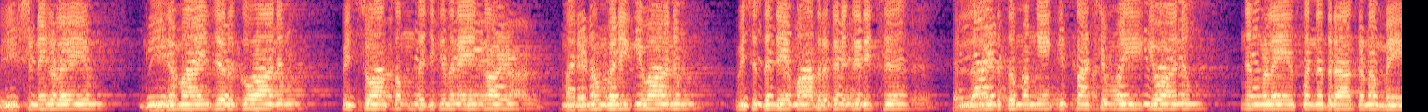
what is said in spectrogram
ഭീഷണികളെയും ധീരമായി ചെറുക്കുവാനും വിശ്വാസം ത്യജിക്കുന്നതിനേക്കാൾ മരണം വരിക്കുവാനും വിശുദ്ധന്റെ മാതൃക അനുകരിച്ച് എല്ലായിടത്തും അങ്ങേക്ക് സാക്ഷ്യം വഹിക്കുവാനും ഞങ്ങളെ സന്നദ്ധരാക്കണമേ.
